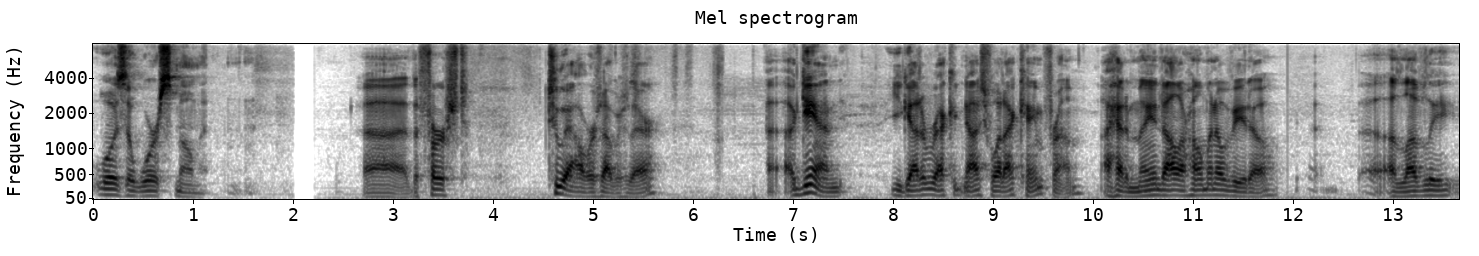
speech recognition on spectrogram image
What was the worst moment? Uh, the first two hours I was there. Uh, again, you got to recognize what I came from. I had a million dollar home in Oviedo, a lovely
